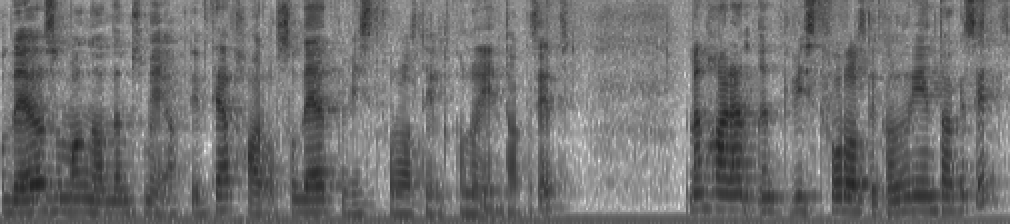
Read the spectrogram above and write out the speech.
Og det er jo så mange av dem som er i aktivitet, har også det et bevisst forhold til kaloriinntaket sitt. Men har en et bevisst forhold til kaloriinntaket sitt,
